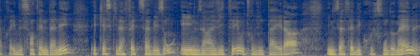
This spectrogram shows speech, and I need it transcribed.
après des centaines d'années. Et qu'est-ce qu'il a fait de sa maison? Et il nous a invités autour d'une paella. Il nous a fait découvrir son domaine.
